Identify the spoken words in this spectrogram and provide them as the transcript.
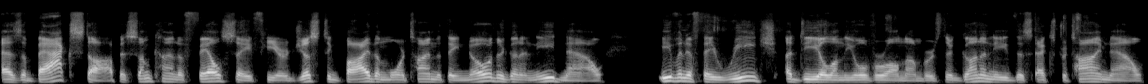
as a backstop as some kind of failsafe here just to buy them more time that they know they're going to need now. Even if they reach a deal on the overall numbers they're going to need this extra time now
